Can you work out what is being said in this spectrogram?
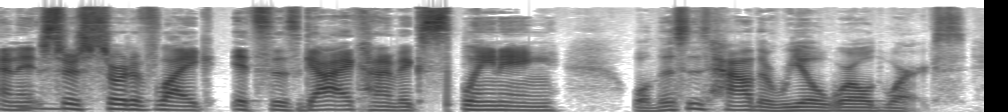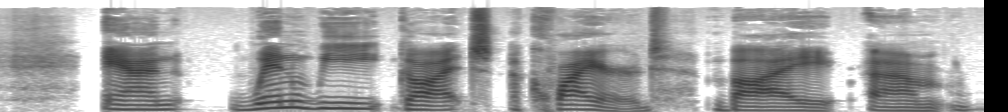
and it's just sort of like it's this guy kind of explaining, well, this is how the real world works. And when we got acquired by um,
